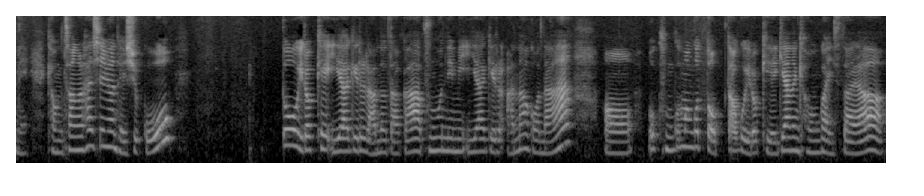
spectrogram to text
네, 경청을 하시면 되시고, 또 이렇게 이야기를 나누다가 부모님이 이야기를 안 하거나 어, 뭐 궁금한 것도 없다고 이렇게 얘기하는 경우가 있어요.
